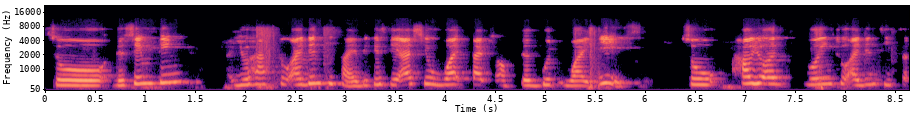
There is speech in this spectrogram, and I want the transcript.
So the same thing, you have to identify because they ask you what types of the good Y is. So how you are going to identify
